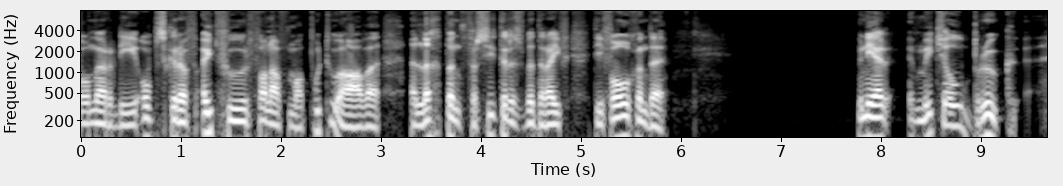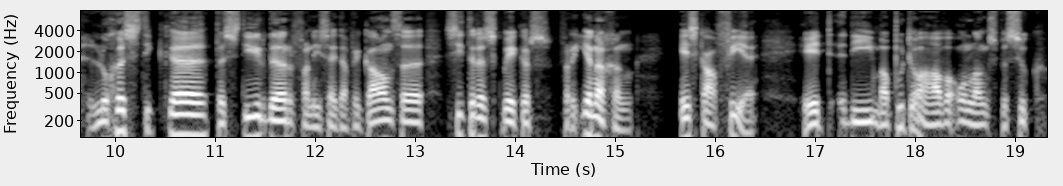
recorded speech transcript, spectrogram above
onder die opskrif uitvoer vanaf Maputo hawe 'n ligpunt vir sitrusbedryf die volgende. Meneer Mitchell Brook, logistieke bestuurder van die Suid-Afrikaanse Sitruskweekers Vereniging, SKV, het die Maputo hawe onlangs besoek.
